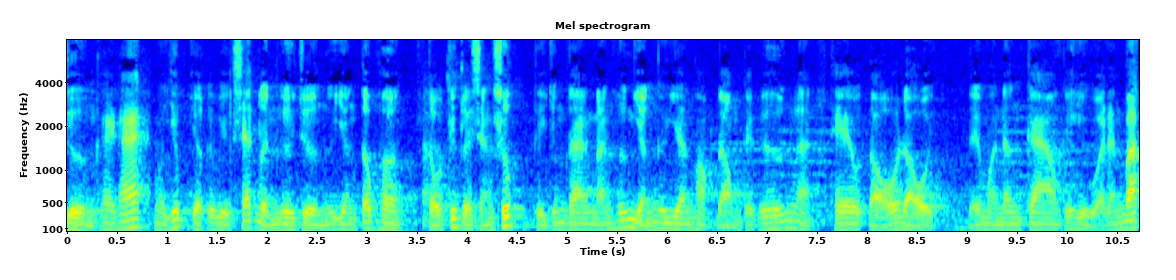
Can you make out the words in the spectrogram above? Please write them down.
trường khai thác mà giúp cho cái việc xác định ngư trường ngư dân tốt hơn. Tổ chức lại sản xuất thì chúng ta đã hướng dẫn ngư dân hoạt động theo cái hướng là theo tổ đội để mà nâng cao cái hiệu quả đánh bắt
